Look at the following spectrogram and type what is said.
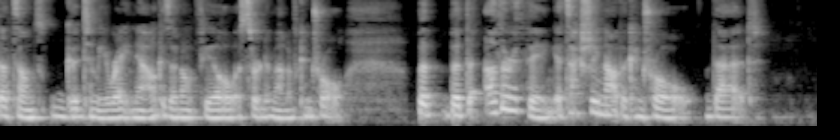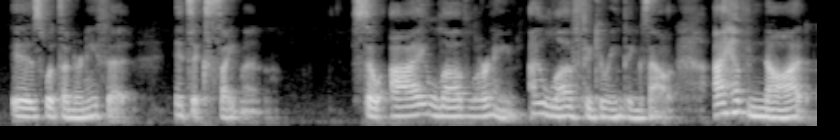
that sounds good to me right now because I don't feel a certain amount of control. But but the other thing, it's actually not the control that is what's underneath it. It's excitement. So I love learning. I love figuring things out. I have not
